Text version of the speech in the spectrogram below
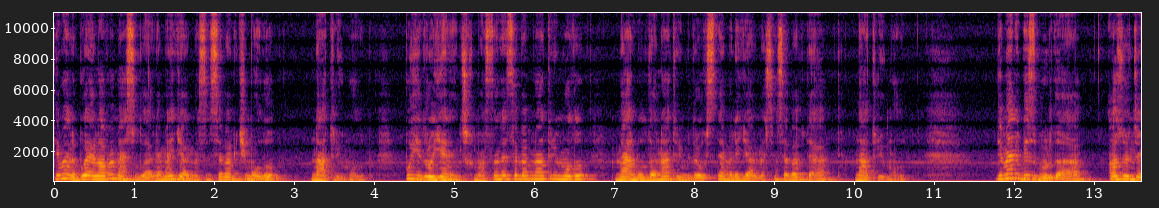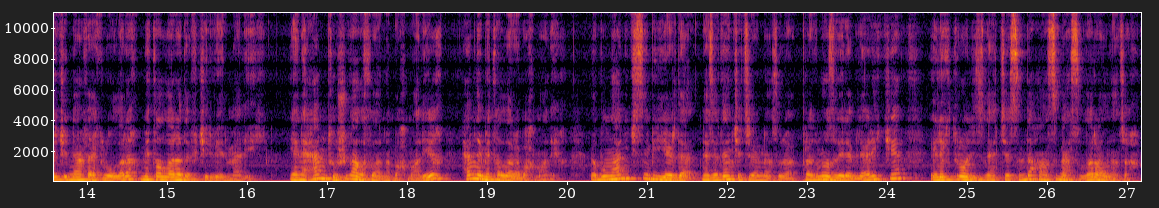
Deməli, bu əlavə məhsulların əmələ gəlməsinə səbəb kim olub? Natrium olub. Bu hidrogenin çıxmasına da səbəb natrium olub. Məhlulda natrium hidroksidin əmələ gəlməsinə səbəb də natrium olub. Deməli, biz burada az öncəkindən fərqli olaraq metallara da fikir verməliyik. Yəni, həm turşu qalıqlarına baxmalıyıq, həm də metallara baxmalıyıq. Və bunların ikisini bir yerdə nəzərdən keçirəndən sonra proqnoz verə bilərik ki, elektroliz nəticəsində hansı məhsullar alınacaq.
